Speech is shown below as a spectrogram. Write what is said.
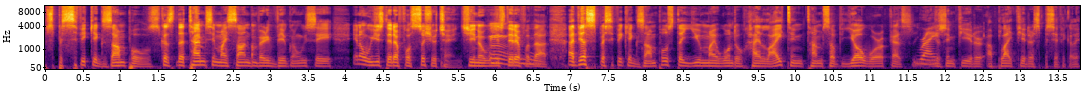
specific examples? Because the times it might sound very vague when we say, you know, we used data for social change. You know, we used data for that. Are there specific examples that you might want to highlight in terms of your work as Right. using theater, applied theater specifically?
